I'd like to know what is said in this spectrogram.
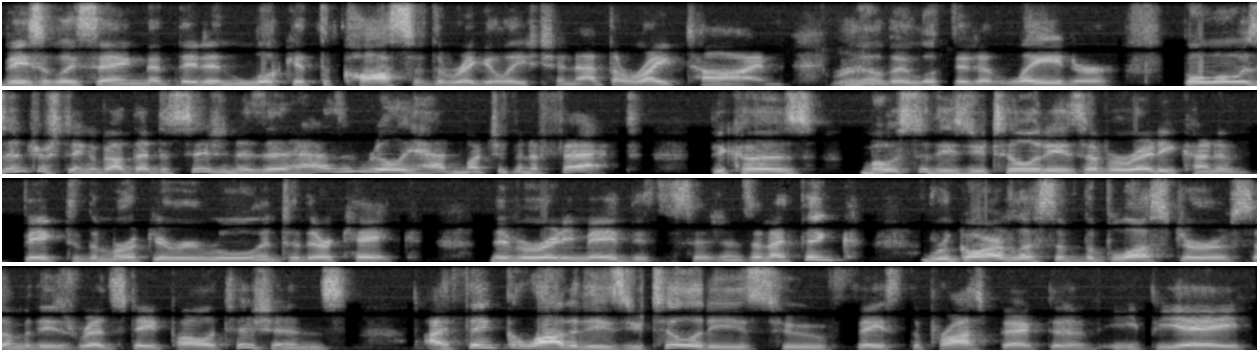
basically saying that they didn't look at the costs of the regulation at the right time, right. you know, they looked at it later. But what was interesting about that decision is it hasn't really had much of an effect because most of these utilities have already kind of baked the mercury rule into their cake. They've already made these decisions. And I think regardless of the bluster of some of these red state politicians, I think a lot of these utilities who face the prospect of EPA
